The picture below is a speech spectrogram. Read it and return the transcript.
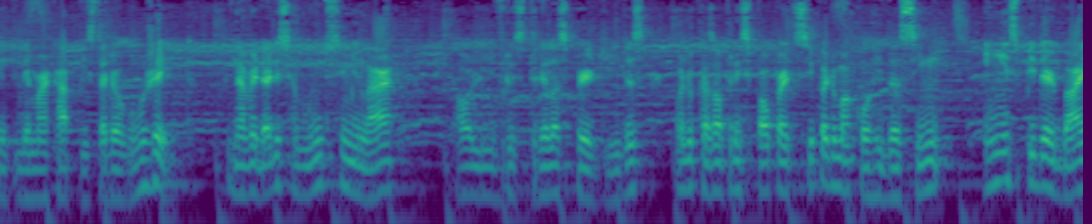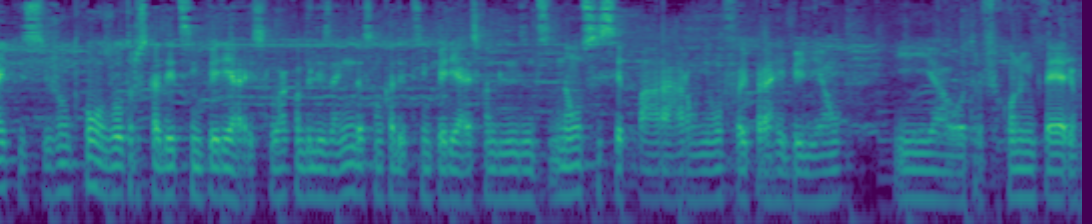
tem que demarcar a pista de algum jeito. Na verdade, isso é muito similar ao livro Estrelas Perdidas, onde o casal principal participa de uma corrida assim em speeder bikes junto com os outros cadetes imperiais, lá quando eles ainda são cadetes imperiais, quando eles não se separaram e um foi para a rebelião e a outra ficou no império.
